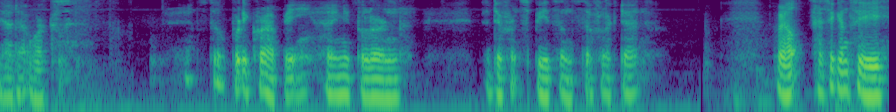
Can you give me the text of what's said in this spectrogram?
see how that works. It's still pretty crappy. I need to learn the different speeds and stuff like that. Well, as you can see,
